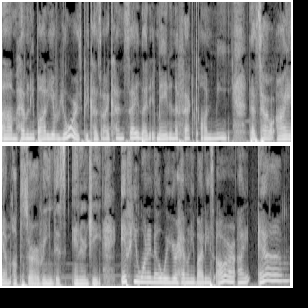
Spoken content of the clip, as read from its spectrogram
um, heavenly body of yours because I can say that it made an effect on me. That's how I am observing this energy. If you want to know where your heavenly bodies are, I am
